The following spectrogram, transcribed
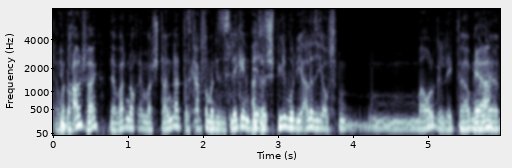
Da In war doch, Braunschweig? Da war doch immer Standard. Das gab es doch mal dieses legendäre Also Spiel, wo die alle sich aufs Maul gelegt haben, Ja. weil der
